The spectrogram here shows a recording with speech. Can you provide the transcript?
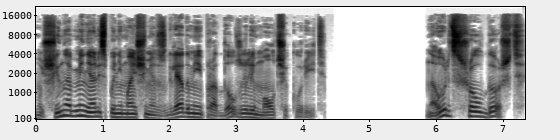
Мужчины обменялись понимающими взглядами и продолжили молча курить. На улице шел дождь,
